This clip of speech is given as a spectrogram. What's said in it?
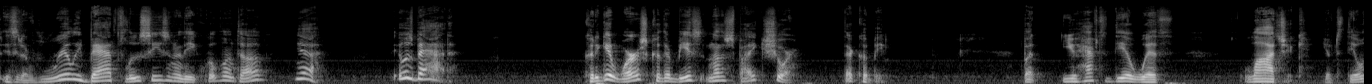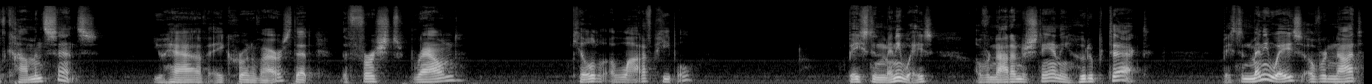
is it a really bad flu season or the equivalent of? Yeah, it was bad. Could it get worse? Could there be another spike? Sure, there could be. But you have to deal with logic. You have to deal with common sense. You have a coronavirus that the first round killed a lot of people, based in many ways over not understanding who to protect, based in many ways over not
